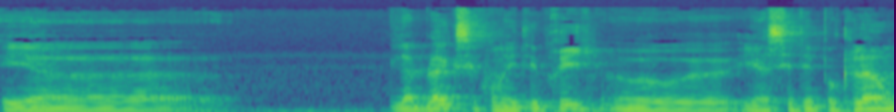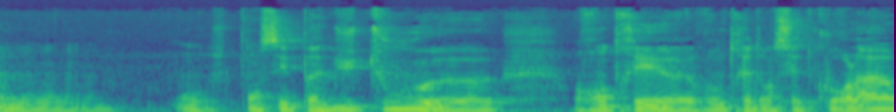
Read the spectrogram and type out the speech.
Et la blague, c'est qu'on a été pris. et à cette époque-là, on ne pensait pas du tout rentrer, euh, rentrer dans cette cour-là.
